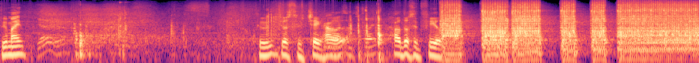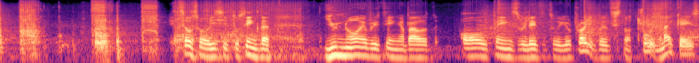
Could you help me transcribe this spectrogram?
Do you mind? Yeah, yeah. To, just to check how, Nice and straight. how does it feel? It's also easy to think that you know everything about all things related to your project, but it's not true. In my case,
